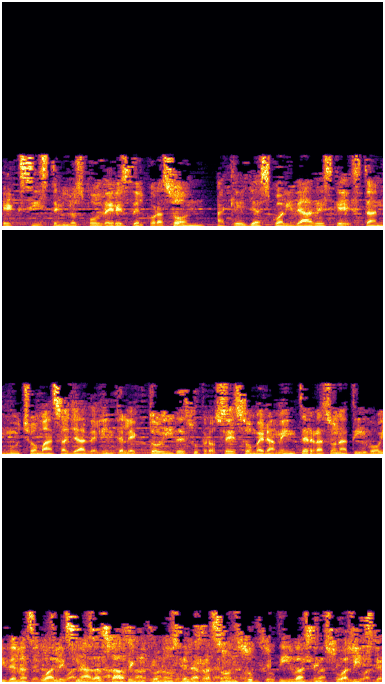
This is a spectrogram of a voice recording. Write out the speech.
existen los poderes del corazón, aquellas cualidades que están mucho más allá del intelecto y de su proceso meramente razonativo y de las cuales nada sabe ni conoce la razón subjetiva sensualista.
